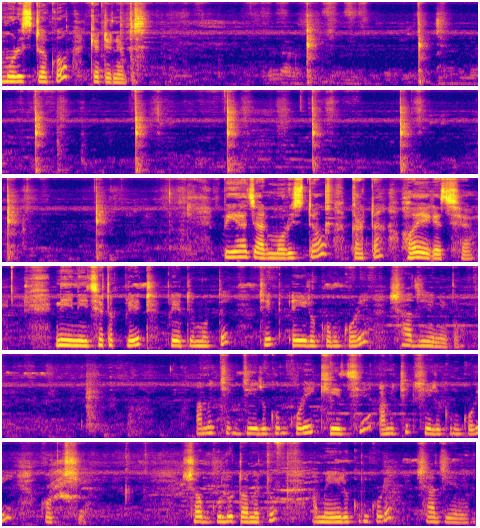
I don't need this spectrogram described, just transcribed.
মরিচটাকেও কেটে নেব। পেঁয়াজ আর মরিচটাও কাটা হয়ে গেছে। নিয়ে নিয়েছি একটা প্লেট, প্লেটের মধ্যে ঠিক এই রকম করে সাজিয়ে নেব। আমি ঠিক যেরকম করেই খেয়েছি, আমি ঠিক সেই রকম করেই করছি। সবগুলো টমেটো আমি এরকম করে সাজিয়ে নেব।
